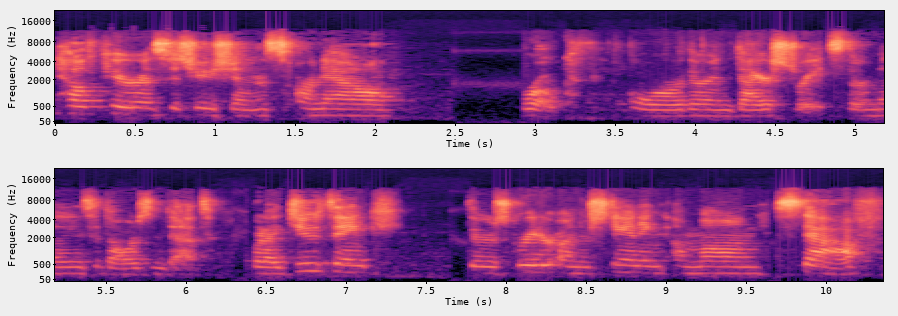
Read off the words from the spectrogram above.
healthcare institutions are now broke or they're in dire straits. They're millions of dollars in debt. But I do think there's greater understanding among staff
